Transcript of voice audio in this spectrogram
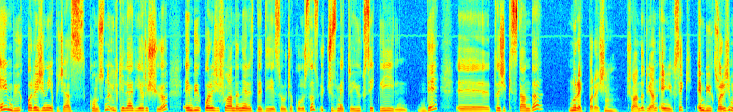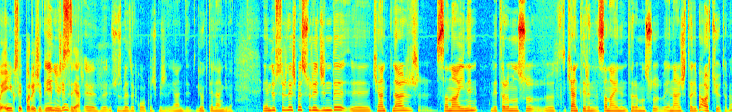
en büyük barajını yapacağız konusunda ülkeler yarışıyor. En büyük barajı şu anda nerede diye soracak olursanız 300 metre yüksekliğinde e, Tajikistan'da Nurek Barajı. Hmm. Şu anda dünyanın en yüksek, en büyük barajı mı? En yüksek barajı diyebileceğimiz en yüksek, yer. Evet, 300 metre korkunç bir yani gökdelen gibi. Endüstrileşme sürecinde e, kentler sanayinin ve tarımın su e, kentlerin sanayinin tarımın su ve enerji talebi artıyor tabii.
